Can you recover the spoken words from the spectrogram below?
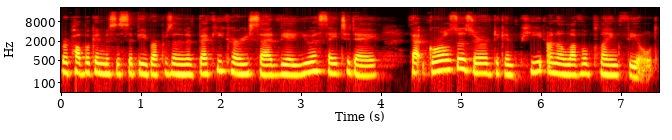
Republican Mississippi Representative Becky Currie said via USA Today that girls deserve to compete on a level playing field.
